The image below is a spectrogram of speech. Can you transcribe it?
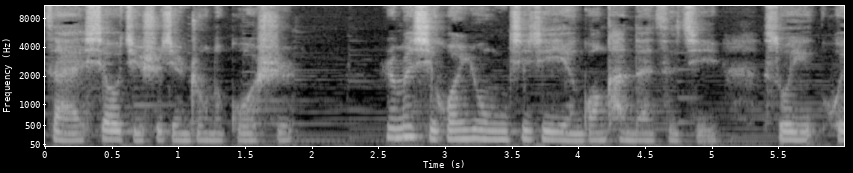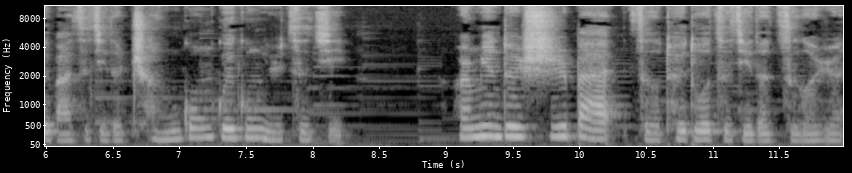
在消极事件中的过失。人们喜欢用积极眼光看待自己，所以会把自己的成功归功于自己，而面对失败则推脱自己的责任。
